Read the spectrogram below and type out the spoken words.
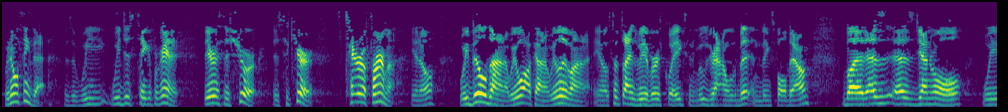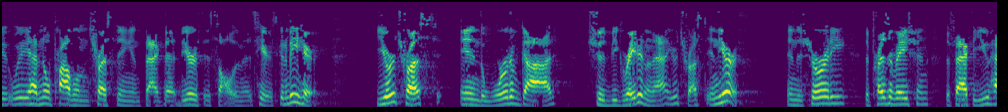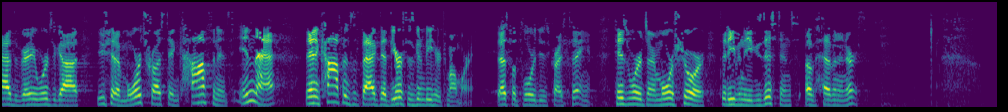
We don't think that. We, we just take it for granted. The earth is sure, is secure. It's terra firma, you know. We build on it, we walk on it, we live on it. You know, sometimes we have earthquakes and it moves around a little bit and things fall down. But as as general, we, we have no problem trusting in fact that the earth is solid and it's here. It's going to be here. Your trust in the Word of God should be greater than that. Your trust in the earth, in the surety, the preservation, the fact that you have the very words of God. You should have more trust and confidence in that than confidence in the fact that the earth is going to be here tomorrow morning. That's what the Lord Jesus Christ is saying. His words are more sure than even the existence of heaven and earth.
